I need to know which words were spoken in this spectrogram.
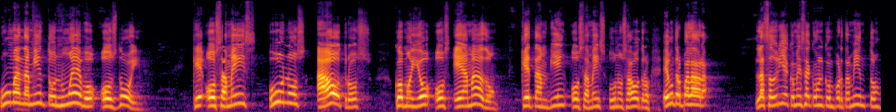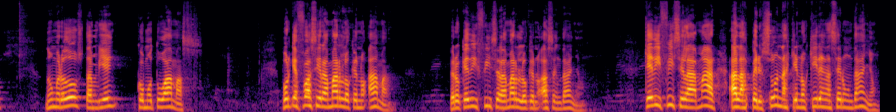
Un mandamiento nuevo os doy, que os améis unos a otros como yo os he amado, que también os améis unos a otros. En otra palabra, la sabiduría comienza con el comportamiento. Número dos, también como tú amas. Porque es fácil amar lo que nos ama, pero qué difícil amar lo que nos hacen daño. Qué difícil amar a las personas que nos quieren hacer un daño.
